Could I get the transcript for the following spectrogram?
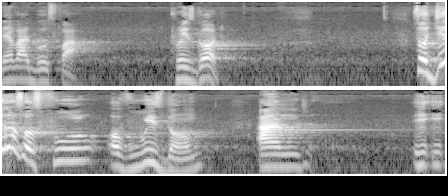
never goes far. Praise God. So Jesus was full of wisdom and he,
